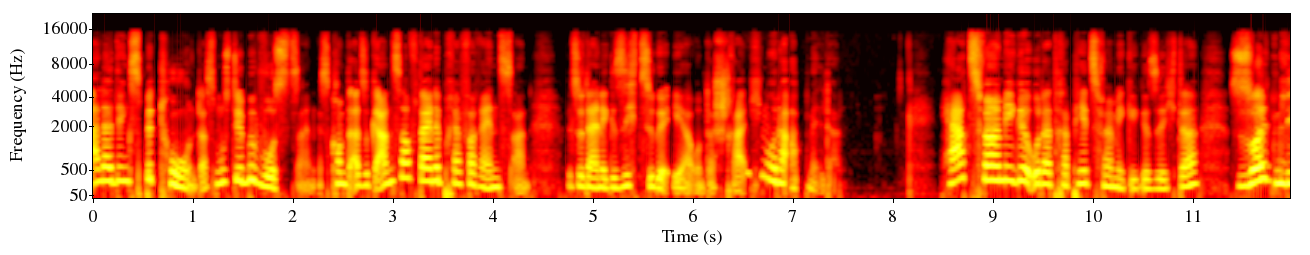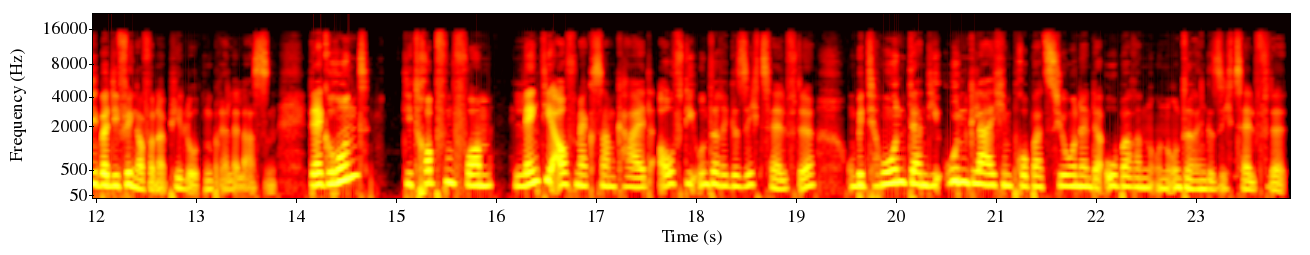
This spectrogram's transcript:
allerdings betont. Das muss dir bewusst sein. Es kommt also ganz auf deine Präferenz an. Willst du deine Gesichtszüge eher unterstreichen oder abmildern? Herzförmige oder trapezförmige Gesichter sollten lieber die Finger von der Pilotenbrille lassen. Der Grund, die Tropfenform lenkt die Aufmerksamkeit auf die untere Gesichtshälfte und betont dann die ungleichen Proportionen der oberen und unteren Gesichtshälfte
